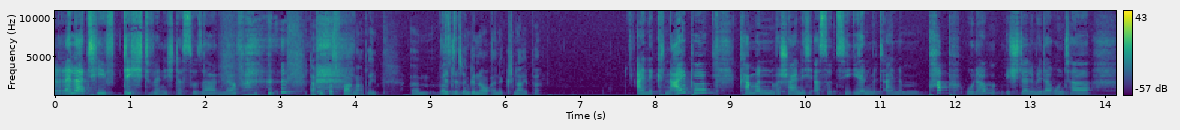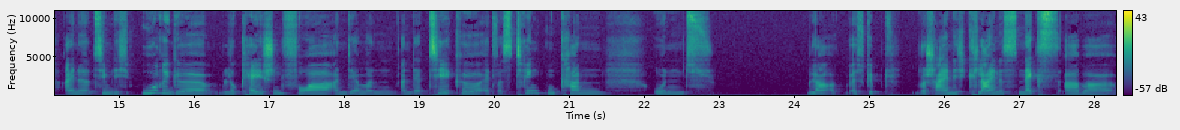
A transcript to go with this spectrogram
relativ dicht, wenn ich das so sagen darf. darf ich was fragen, Abri? Ähm, was Bitte. ist denn genau eine Kneipe? Eine Kneipe kann man wahrscheinlich assoziieren mit einem Pub, oder? Ich stelle mir darunter eine ziemlich urige Location vor, an der man an der Theke etwas trinken kann. Und ja, es gibt wahrscheinlich kleine Snacks, aber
